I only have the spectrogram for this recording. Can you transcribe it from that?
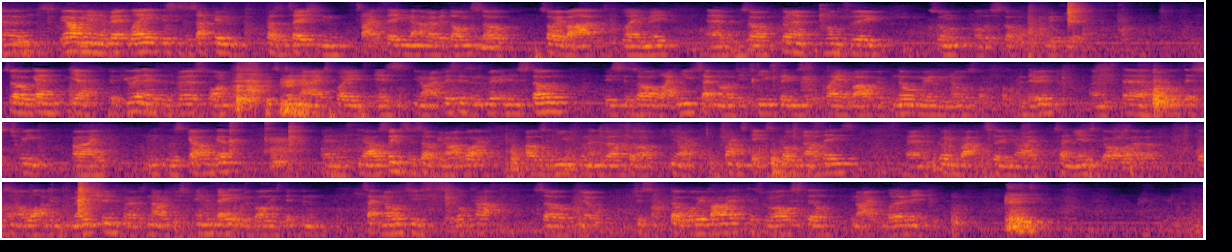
Um, we are running a bit late. This is the second presentation type thing that I've ever done, so sorry about that, blame me. Um, so I'm going to run through some other stuff with you. So again, yeah, if you went into the first one, something that I explained is, you know, this isn't written in stone. This is all like new technologies, new things that we're playing about with. No one really knows what, what we're doing. And uh, I love this tweet by Nicolas Gallagher. And you know, I was thinking to myself, you know, if I was a new front-end developer, you know, trying to get code nowadays, and going back to, you know, 10 years ago or whatever, wasn't a lot of information, whereas now you're just inundated with all these different technologies to look at. So, you know, just don't worry about it, because we're all still, you know, learning.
